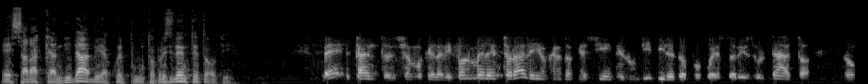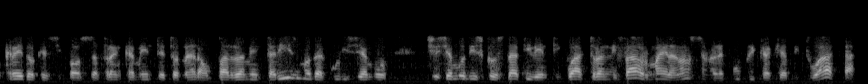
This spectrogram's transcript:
eh, sarà candidabile a quel punto. Presidente Toti. Beh, tanto diciamo che la riforma elettorale io credo che sia ineludibile dopo questo risultato, non credo che si possa francamente tornare a un parlamentarismo da cui siamo- ci siamo discostati 24 anni fa, ormai la nostra è una repubblica che è abituata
